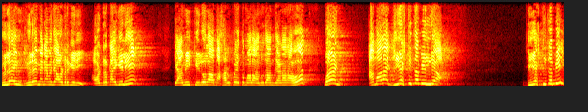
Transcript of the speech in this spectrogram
जुलै जुलै महिन्यामध्ये ऑर्डर गेली. ऑर्डर काय गेली? की आम्ही किलोला दहा रुपये तुम्हाला अनुदान देणार आहोत पण आम्हाला जीएसटीचं बिल द्या. जीएसटीचं बिल?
